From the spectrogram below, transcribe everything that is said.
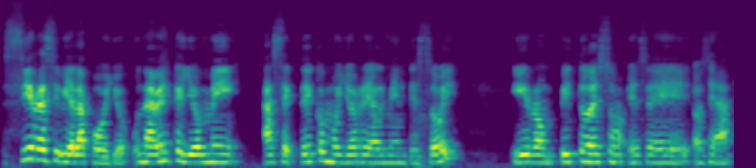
sí recibí el apoyo. Una vez que yo me acepté como yo realmente soy, y rompí todo eso, ese, o sea,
